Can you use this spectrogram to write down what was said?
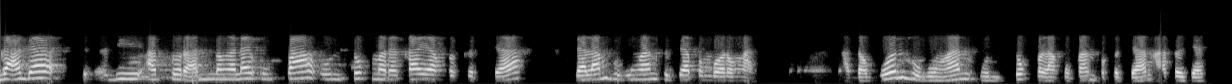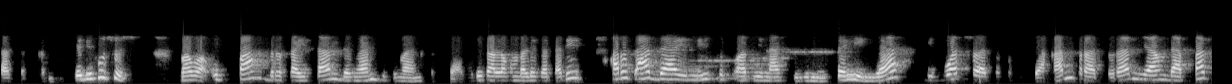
nggak ada di aturan mengenai upah untuk mereka yang bekerja dalam hubungan kerja pemborongan ataupun hubungan untuk melakukan pekerjaan atau jasa tertentu. Jadi khusus bahwa upah berkaitan dengan hubungan kerja. Jadi kalau kembali ke tadi harus ada ini subordinasi ini sehingga dibuat suatu kebijakan peraturan yang dapat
